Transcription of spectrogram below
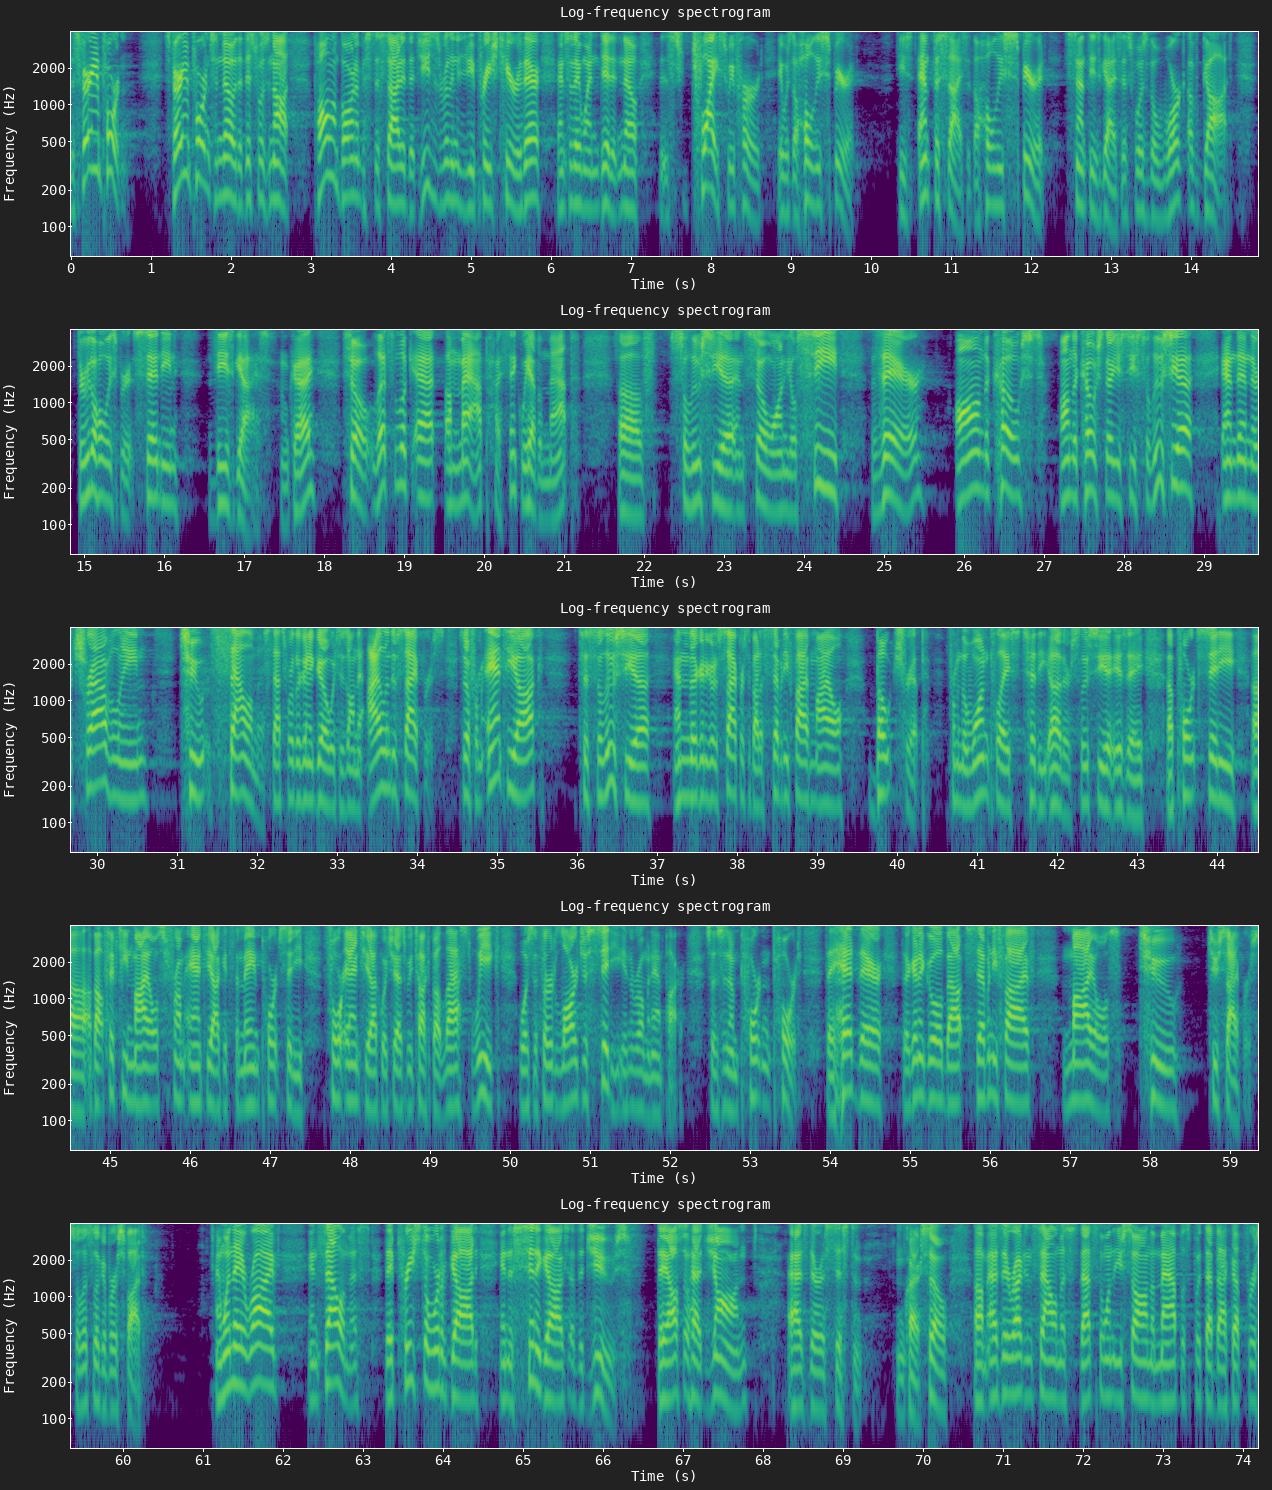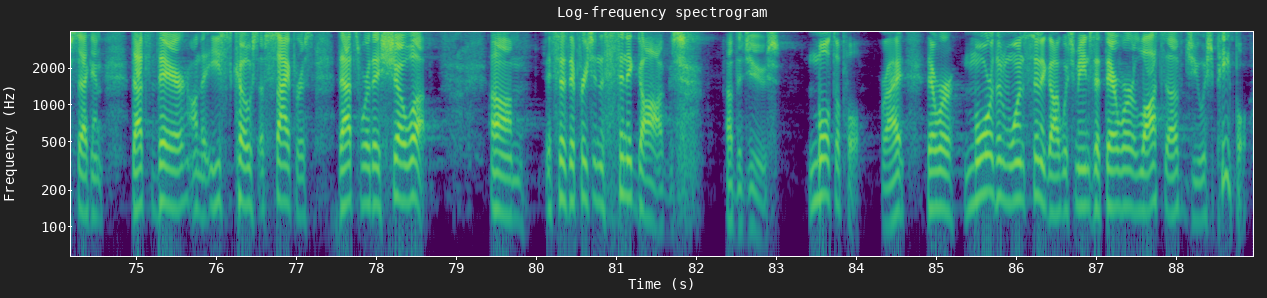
It's very important. It's very important to know that this was not Paul and Barnabas decided that Jesus really needed to be preached here or there, and so they went and did it. No, twice we've heard it was the Holy Spirit. He's emphasized it. The Holy Spirit sent these guys. This was the work of God through the Holy Spirit sending these guys. Okay? So let's look at a map. I think we have a map of Seleucia and so on. You'll see there on the coast, on the coast there, you see Seleucia, and then they're traveling to Salamis. That's where they're going to go, which is on the island of Cyprus. So from Antioch to Seleucia, and they're going to go to Cyprus, about a 75 mile boat trip from the one place to the other. Seleucia is a, a port city uh, about 15 miles from Antioch. It's the main port city for Antioch, which, as we talked about last week, was the third largest city in the Roman Empire. So this is an important port. They head there. They're going to go about 75 miles to, to Cyprus. So let's look at verse 5. And when they arrived in Salamis, they preached the word of God in the synagogues of the Jews. They also had John as their assistant. Okay, so um, as they arrived in Salamis, that's the one that you saw on the map. Let's put that back up for a second. That's there on the east coast of Cyprus. That's where they show up. Um, it says they preach in the synagogues of the Jews, multiple, right? There were more than one synagogue, which means that there were lots of Jewish people.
